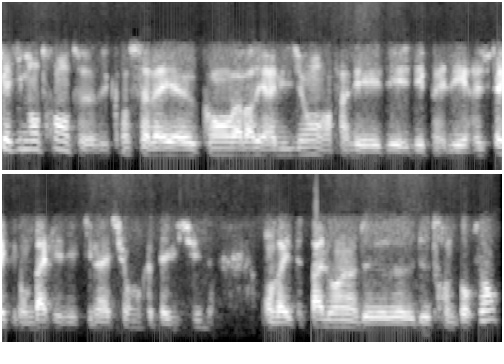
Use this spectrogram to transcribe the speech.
quasiment 30 euh, quand ça va euh, quand on va avoir des révisions, enfin les, les résultats qui vont battre les estimations comme d'habitude, on va être pas loin de, de 30%.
